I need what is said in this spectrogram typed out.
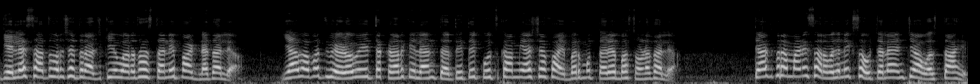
गेल्या सात वर्षात राजकीय वरदहस्ताने पाडण्यात आल्या. याबाबत वेळोवेळी तक्रार केल्यानंतर तिथे कुचकामी अशा फायबर मुताऱ्या बसवण्यात आल्या. त्याचप्रमाणे सार्वजनिक शौचालयांची अवस्था आहे.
